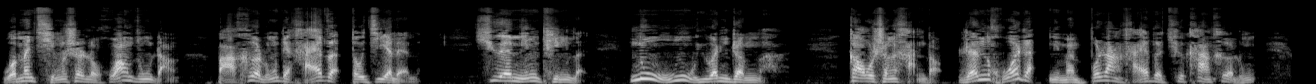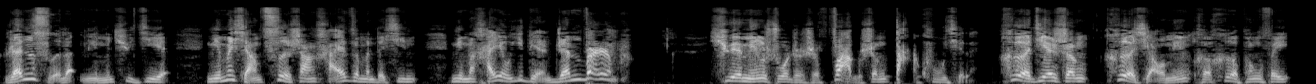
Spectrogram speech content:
我们请示了黄总长，把贺龙的孩子都接来了。”薛明听了，怒目圆睁啊！高声喊道：“人活着，你们不让孩子去看贺龙；人死了，你们去接。你们想刺伤孩子们的心，你们还有一点人味吗？”薛明说着，是放声大哭起来。贺杰生、贺小明和贺鹏飞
